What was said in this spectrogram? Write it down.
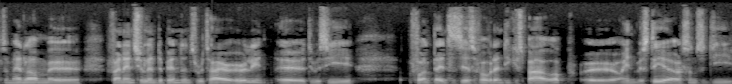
som handler om øh, financial independence, retire early, øh, det vil sige folk, der interesserer sig for, hvordan de kan spare op øh, og investere, sådan så de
